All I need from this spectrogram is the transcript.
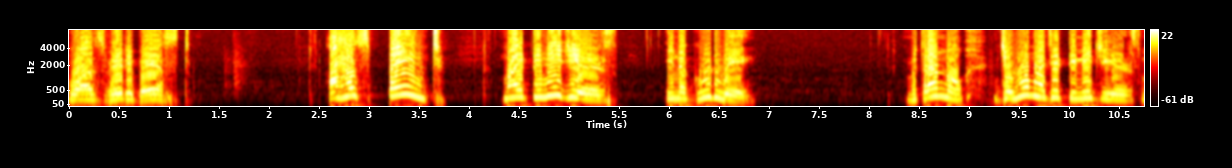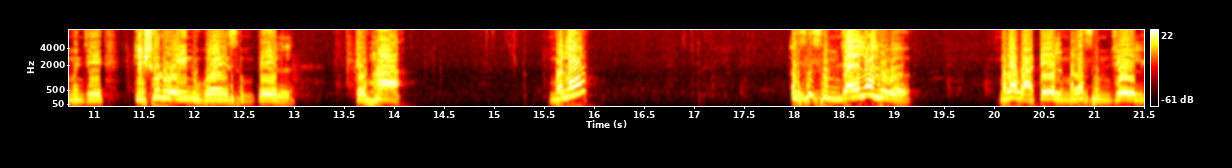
was very best. I have spent my teenage years in a good way. मित्रांनो जेव्हा माझे टीनेज इयर्स म्हणजे किशोरवयीन वय संपेल तेव्हा मला असं समजायला हवं मला वाटेल मला समजेल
